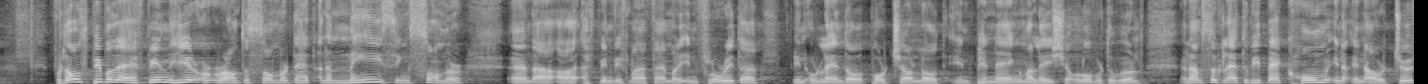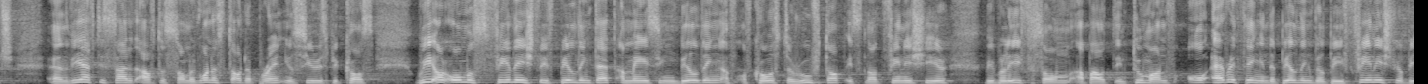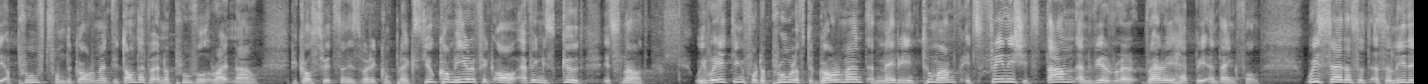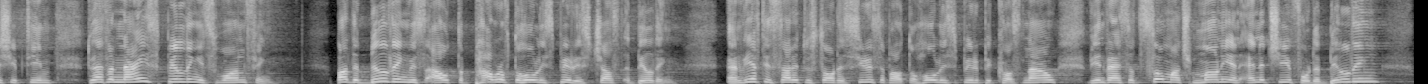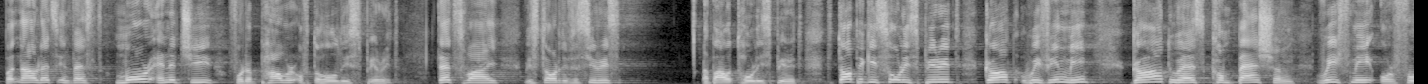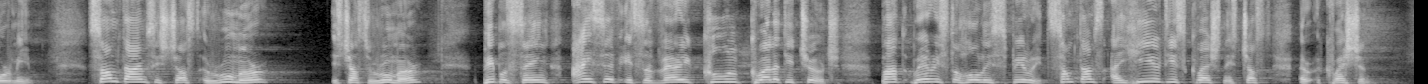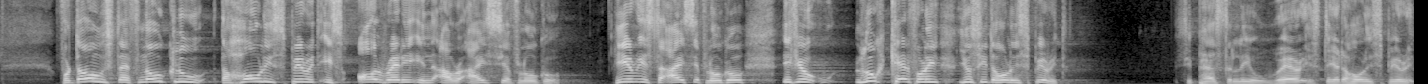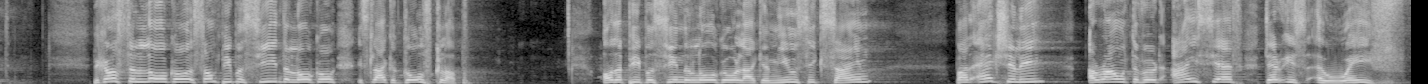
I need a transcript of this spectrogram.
For those people that have been here around the summer, they had an amazing summer. And uh, I've been with my family in Florida, in Orlando, Port Charlotte, in Penang, Malaysia, all over the world. And I'm so glad to be back home in, in our church. And we have decided after summer, we want to start a brand new series because we are almost finished with building that amazing building. Of, of course, the rooftop, it's not finished here. We believe some about in two months, all, everything in the building will be finished, will be approved from the government. We don't have an approval right now because Switzerland is very complex. You come here and think, oh, everything is good. It's not. We're waiting for the approval of the government, and maybe in two months it's finished, it's done, and we're very happy and thankful. We said as a, as a leadership team to have a nice building is one thing, but a building without the power of the Holy Spirit is just a building. And we have decided to start a series about the Holy Spirit because now we invested so much money and energy for the building, but now let's invest more energy for the power of the Holy Spirit. That's why we started the series about Holy Spirit. The topic is Holy Spirit, God within me, God who has compassion with me or for me. Sometimes it's just a rumor, it's just a rumor. People saying, ICF is a very cool quality church. But where is the Holy Spirit? Sometimes I hear this question, it's just a question. For those that have no clue, the Holy Spirit is already in our ICF logo. Here is the ICF logo. If you look carefully, you see the Holy Spirit. See, Pastor Leo, where is there the Holy Spirit? Because the logo, some people see in the logo, it's like a golf club. Other people see in the logo like a music sign. But actually, around the word ICF, there is a wave.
